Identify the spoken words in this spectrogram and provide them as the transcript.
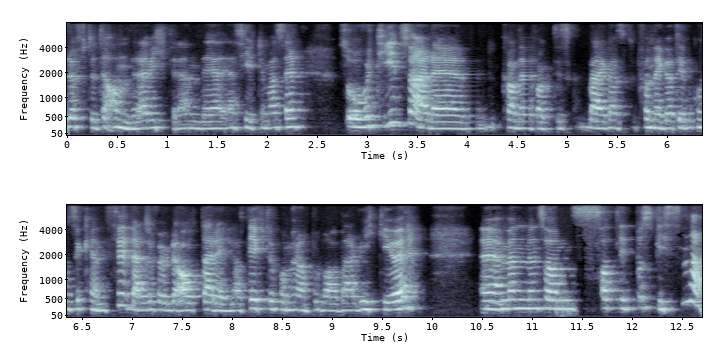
Løftet til andre er viktigere enn det jeg sier til meg selv. Så over tid så det, kan det faktisk være ganske få negative konsekvenser. Det er selvfølgelig alt er relativt, det kommer an på hva det er du ikke gjør. Eh, men, men sånn satt litt på spissen, da,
